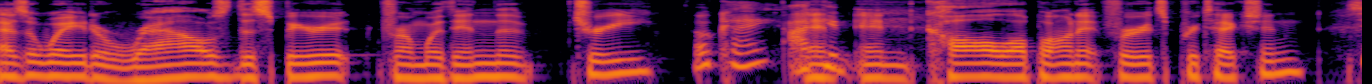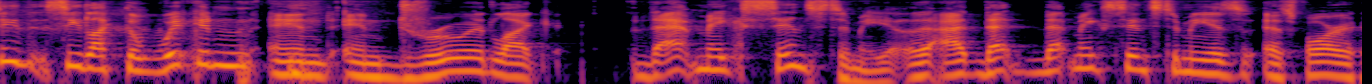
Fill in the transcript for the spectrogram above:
as a way to rouse the spirit from within the tree. Okay. I and, could and call up on it for its protection. See, see, like the Wiccan and and Druid, like that makes sense to me. Uh, I, that that makes sense to me as as far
